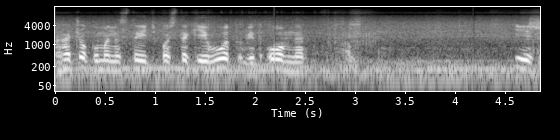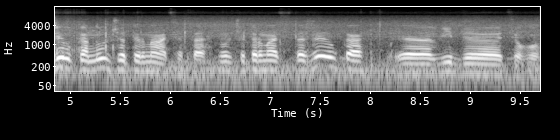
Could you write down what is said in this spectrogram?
гачок у мене стоїть ось такий от від Овнер. І жилка 0,14. 0,14 жилка е, від е, цього,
